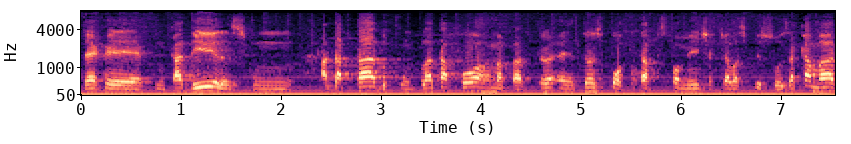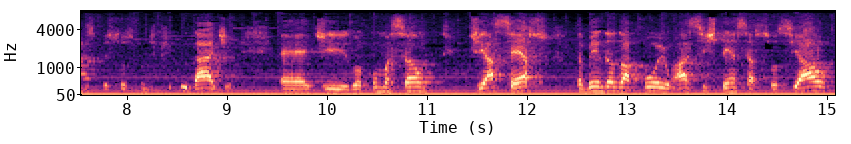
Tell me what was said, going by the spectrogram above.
né, é, com cadeiras, com adaptado com plataforma para é, transportar principalmente aquelas pessoas acamadas, pessoas com dificuldade é, de locomoção, de acesso, também dando apoio à assistência social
